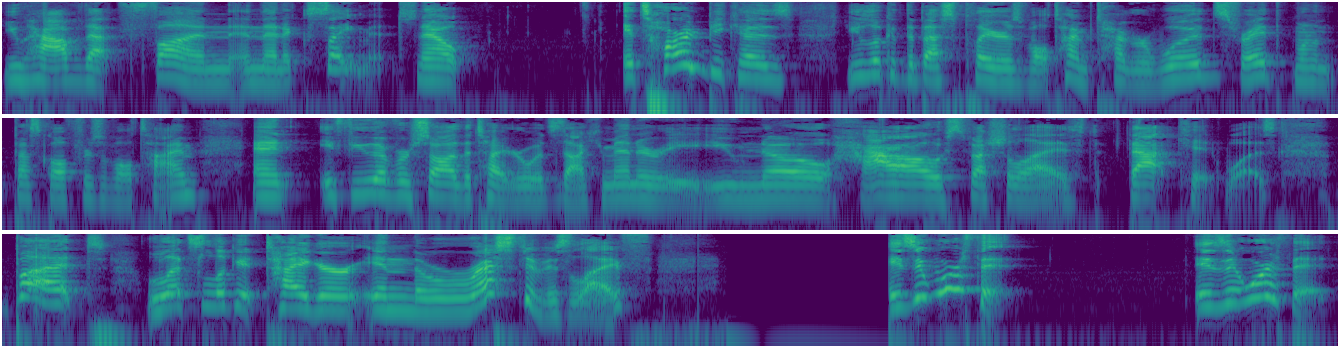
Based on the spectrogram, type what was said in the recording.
You have that fun and that excitement. Now, it's hard because you look at the best players of all time, Tiger Woods, right? One of the best golfers of all time. And if you ever saw the Tiger Woods documentary, you know how specialized that kid was. But let's look at Tiger in the rest of his life. Is it worth it? Is it worth it?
